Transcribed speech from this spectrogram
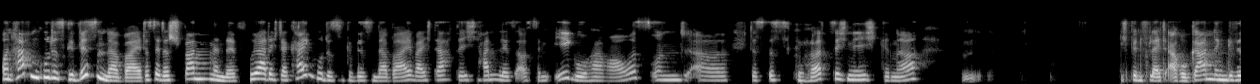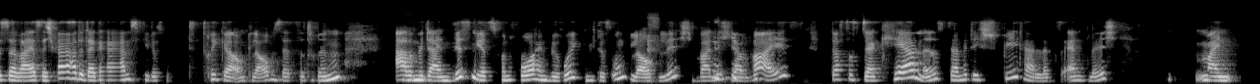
und habe ein gutes Gewissen dabei. Das ist ja das Spannende. Früher hatte ich da kein gutes Gewissen dabei, weil ich dachte, ich handle jetzt aus dem Ego heraus und äh, das ist, gehört sich nicht, genau. Ich bin vielleicht arrogant in gewisser Weise. Ich hatte da ganz viele Trigger und Glaubenssätze drin. Aber mit deinem Wissen jetzt von vorhin beruhigt mich das unglaublich, weil ich ja weiß, dass das der Kern ist, damit ich später letztendlich mein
